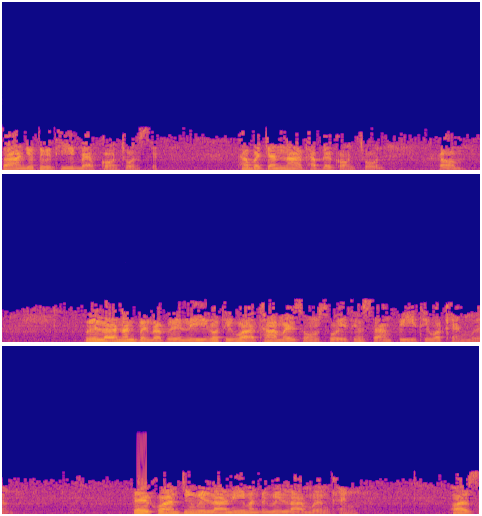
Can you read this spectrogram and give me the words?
สร้างยุทธวิธีแบบกองโจรเสร็จถ้าประจันหน้าทัพและกองโจรพร้อม เวลานั้นเป็นประเพณีก็ถือว่าถ้าไม่ส่งสวยถึงสามปีถือว่าแข็งเมือง แต่ความจริงเวลานี้มันเป็นเวลาเมืองแข็งพอส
